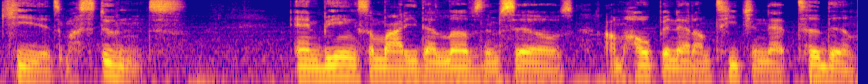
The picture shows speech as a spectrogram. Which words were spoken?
kids, my students and being somebody that loves themselves, I'm hoping that I'm teaching that to them.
